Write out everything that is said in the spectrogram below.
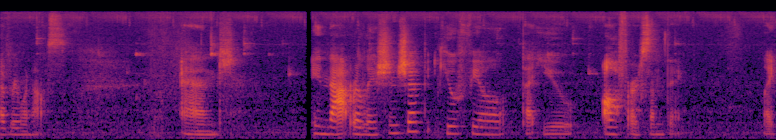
everyone else. And in that relationship, you feel that you offer something like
